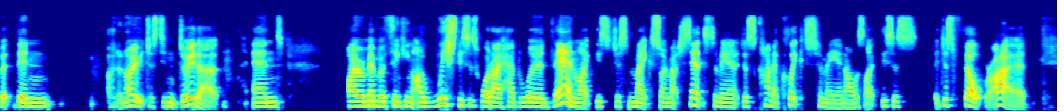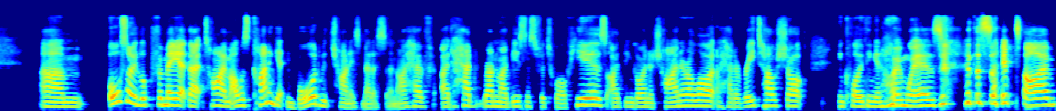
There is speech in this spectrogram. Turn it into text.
but then i don't know it just didn't do that. And i remember thinking i wish this is what i had learned then. Like this just makes so much sense to me. And it just kind of clicked to me. And i was like this is it just felt right. Um also look for me at that time i was kind of getting bored with chinese medicine. I have i'd had run my business for 12 years. I'd been going to china a lot. I had a retail shop in clothing and homewares at the same time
